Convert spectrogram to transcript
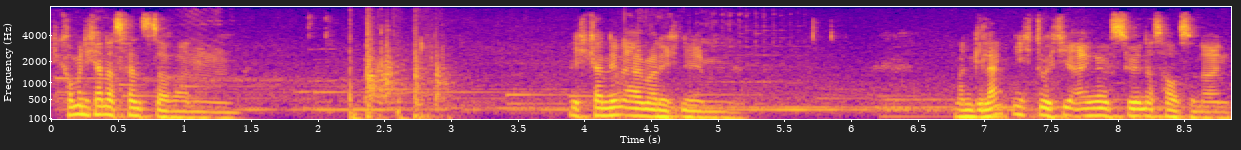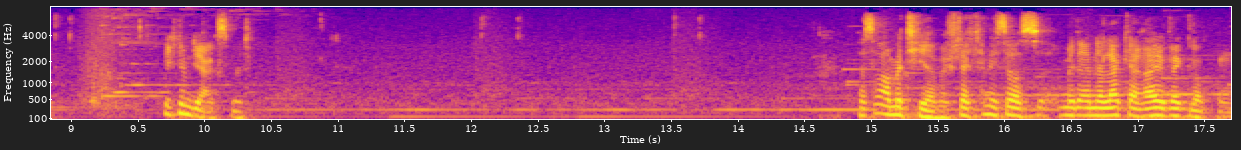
Ich komme nicht an das Fenster ran. Ich kann den Eimer nicht nehmen. Man gelangt nicht durch die Eingangstür in das Haus hinein. Ich nehme die Axt mit. Das arme Tier, aber vielleicht kann ich es mit einer Lackerei weglocken.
